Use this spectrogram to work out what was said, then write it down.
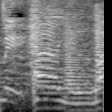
me. How you like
